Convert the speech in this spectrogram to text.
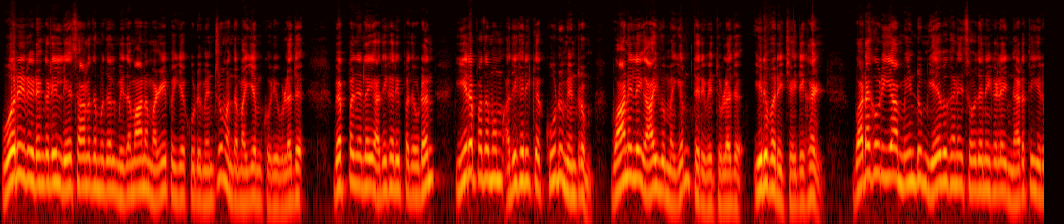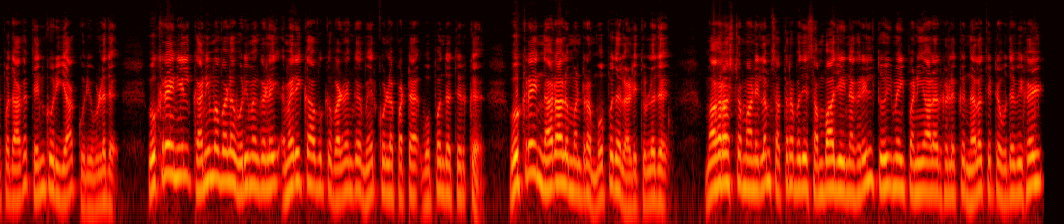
ஓரிரு இடங்களில் லேசானது முதல் மிதமான மழை பெய்யக்கூடும் என்றும் அந்த மையம் கூறியுள்ளது. வெப்பநிலை அதிகரிப்பதுடன் ஈரப்பதமும் அதிகரிக்கக்கூடும் என்றும் வானிலை ஆய்வு மையம் தெரிவித்துள்ளது. இருவரிச் செய்திகள். வடகொரியா மீண்டும் ஏவுகணை சோதனைகளை நடத்தியிருப்பதாக தென்கொரியா கூறியுள்ளது. உக்ரைனில் கனிம வள உரிமங்களை அமெரிக்காவுக்கு வழங்க மேற்கொள்ளப்பட்ட ஒப்பந்தத்திற்கு உக்ரைன் நாடாளுமன்றம் ஒப்புதல் அளித்துள்ளது. மகாராஷ்டிர மாநிலம் சத்ரபதி சம்பாஜி நகரில் தூய்மை பணியாளர்களுக்கு நலத்திட்ட உதவிகள்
